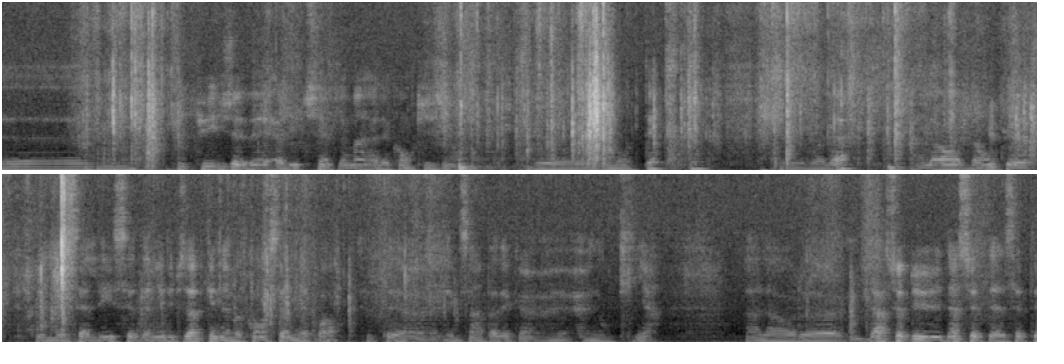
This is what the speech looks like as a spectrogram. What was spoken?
Euh, et puis je vais aller tout simplement à la conclusion de, mon texte. voilà. Alors, donc, euh, je vais laisser aller ce dernier épisode qui ne me concernait pas. C'était euh, l'exemple avec un, autre client. Alors, euh, dans ce, dans cette,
